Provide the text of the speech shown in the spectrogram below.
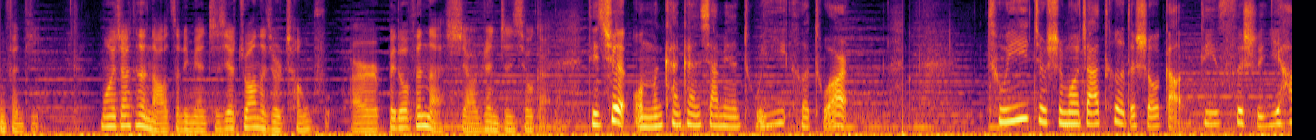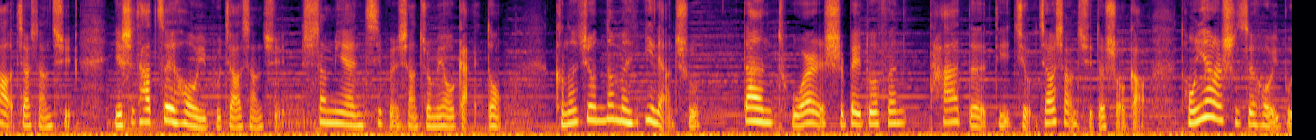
部分题，莫扎特脑子里面直接装的就是成谱，而贝多芬呢是要认真修改的。的确，我们看看下面的图一和图二。图一就是莫扎特的手稿第四十一号交响曲，也是他最后一部交响曲，上面基本上就没有改动，可能就那么一两处。但图二是贝多芬他的第九交响曲的手稿，同样是最后一部，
